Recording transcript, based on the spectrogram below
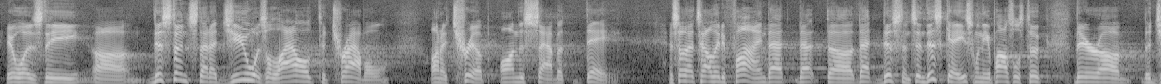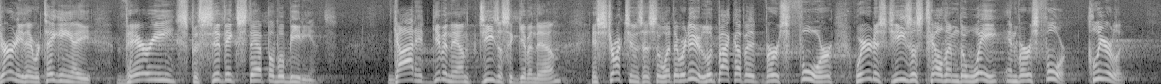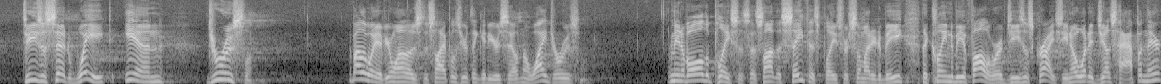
It was the uh, distance that a Jew was allowed to travel on a trip on the Sabbath day. And so that's how they defined that, that, uh, that distance. In this case, when the apostles took their, uh, the journey, they were taking a very specific step of obedience. God had given them, Jesus had given them, instructions as to what they were to do. Look back up at verse 4. Where does Jesus tell them to wait in verse 4? Clearly, Jesus said, Wait in Jerusalem. And by the way, if you're one of those disciples, you're thinking to yourself, now why Jerusalem? I mean, of all the places, that's not the safest place for somebody to be that claimed to be a follower of Jesus Christ. You know what had just happened there?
